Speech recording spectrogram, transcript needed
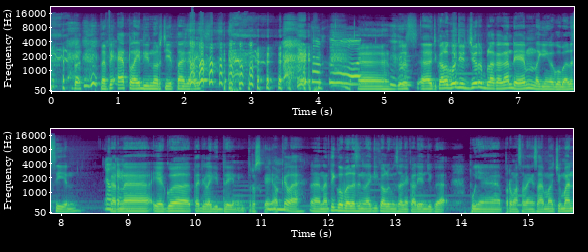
Tapi at Lady Nurcita, guys. Takut. Eh, terus eh, kalau gue jujur belakangan DM lagi nggak gue balesin. Hmm. karena ya gue tadi lagi draining terus kayak oke lah Nah, nanti gue balesin lagi kalau misalnya kalian juga punya permasalahan yang sama cuman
